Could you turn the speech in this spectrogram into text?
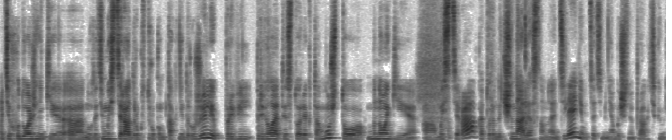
эти художники, э, ну, вот эти мастера друг с другом так не дружили, привела эта история к тому, что многие а, мастера, которые начинали основное отделение вот с этими необычными практиками,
